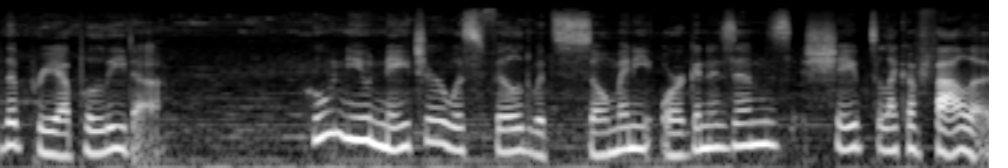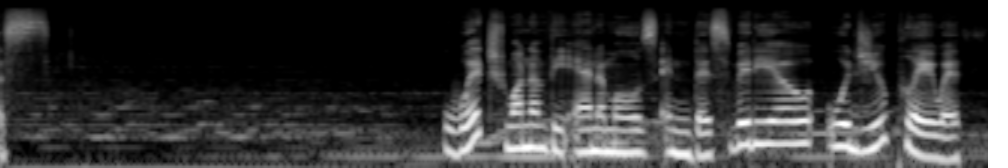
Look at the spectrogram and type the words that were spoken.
the Priapulida. Who knew nature was filled with so many organisms shaped like a phallus? Which one of the animals in this video would you play with?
